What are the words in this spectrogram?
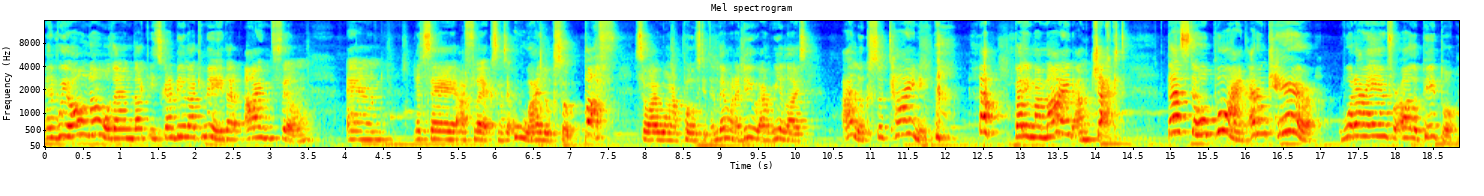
And we all know then, like, it's gonna be like me that I'm film, and let's say I flex and I say, "Ooh, I look so buff," so I want to post it, and then when I do, I realize I look so tiny. But in my mind, I'm jacked. That's the whole point. I don't care what I am for other people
